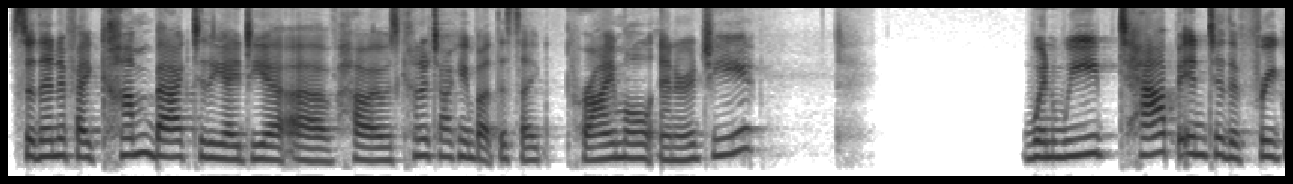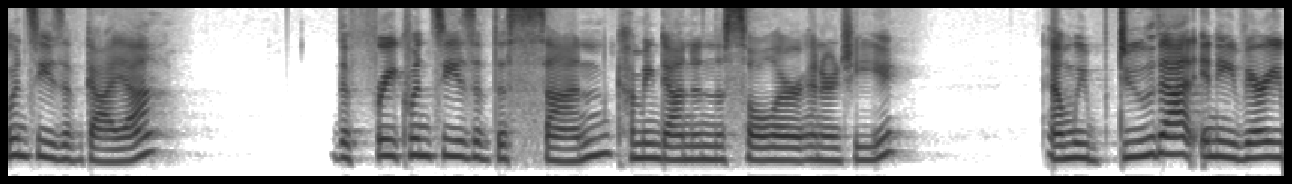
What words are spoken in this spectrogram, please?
So, then if I come back to the idea of how I was kind of talking about this like primal energy, when we tap into the frequencies of Gaia, the frequencies of the sun coming down in the solar energy, and we do that in a very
